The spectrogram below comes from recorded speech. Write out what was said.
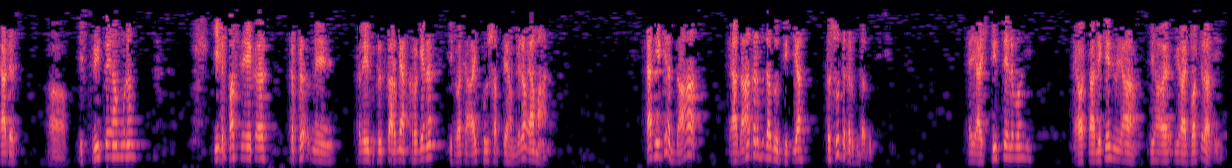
එයාට ස්ත්‍රීත්වය හම්බුණා. ඊට පස්සේ ඒක මේ කලේ ප්‍රතිකර්මයක් කරගෙන ඊට පස්සේ ආයි පුරුෂත්වය හම්බෙලා එයා මහාන. එයාට හිටිය දා එයා දා කරපු දරුවෝ හිටියා ප්‍රසූත කරපු දරුවෝ. එයා ස්ථිත්‍ය ලැබුණේ. ඒ අවස්ථා දෙකේදී මෙයා විහාර විහාරපත් වෙලා තියෙනවා.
